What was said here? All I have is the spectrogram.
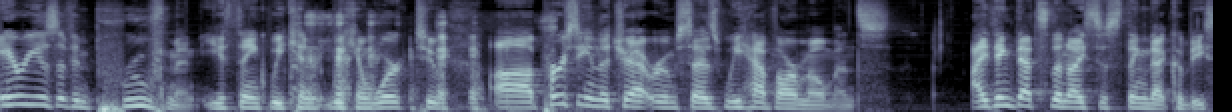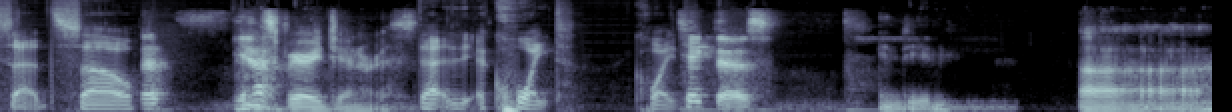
areas of improvement you think we can we can work to? Uh, Percy in the chat room says we have our moments. I think that's the nicest thing that could be said. So That's yeah. It's very generous, that quite quite. Take those. indeed. Uh,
